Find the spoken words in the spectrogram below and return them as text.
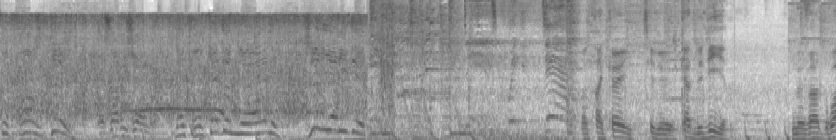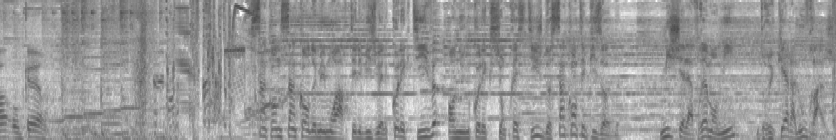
Sur France 2. Bonjour Michel. Notre cadeau de Noël, génial idée. Votre accueil, c'est le cas de le dire, me va droit au cœur. 55 ans de mémoire télévisuelle collective en une collection prestige de 50 épisodes. Michel a vraiment mis Drucker à l'ouvrage.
